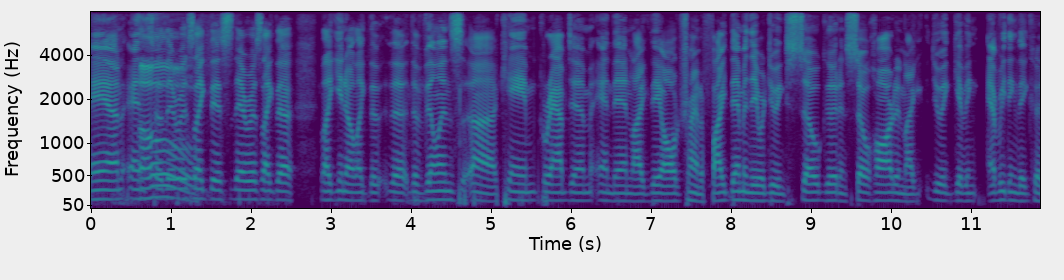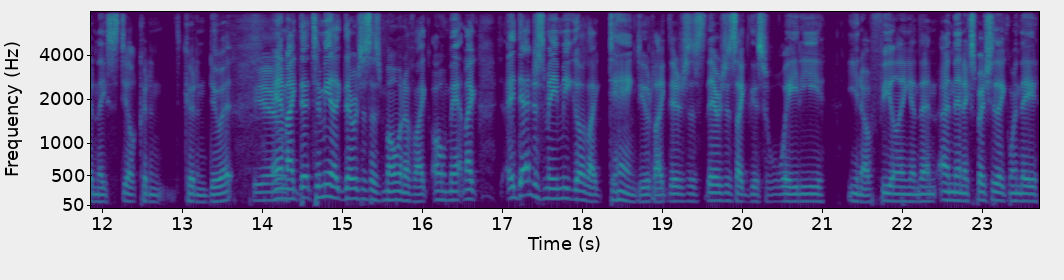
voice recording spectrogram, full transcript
And and so there was Oh. like this. There was like the like you know like the the the villains uh, came, grabbed him, and then like they all trying to fight them, and they were doing so good and so hard, and like doing giving everything they could, and they still couldn't couldn't do it. Yeah. And like that to me, like there was just this moment of like, oh man, like it, that just made me go like, dang, dude, like there's just there was just like this weighty, you know, feeling, and then and then especially like when they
